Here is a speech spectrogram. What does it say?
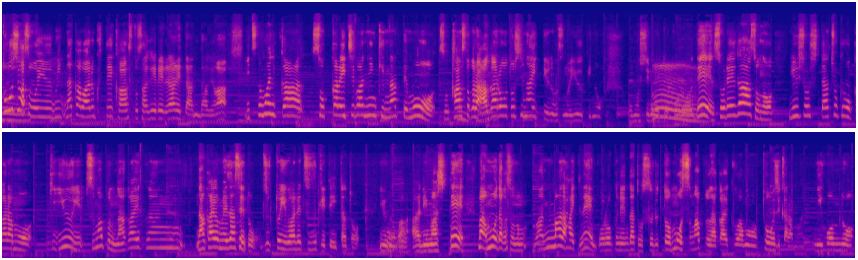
当初はそういう仲悪くてカースト下げられたんだがいつの間にかそこから一番人気になってもそのカーストから上がろうとしないっていうのがそのユーピの面白いところでそれがその入所した直後からもうゆうスマップの中居君中居を目指せとずっと言われ続けていたというのがありまして、まあもうだからそのまだ入ってね56年だとするともうスマップの中居君はもう当時からも日本の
